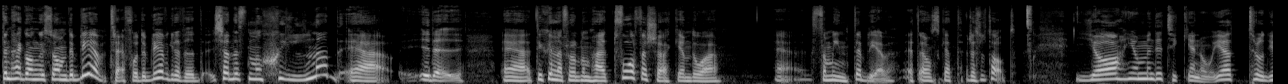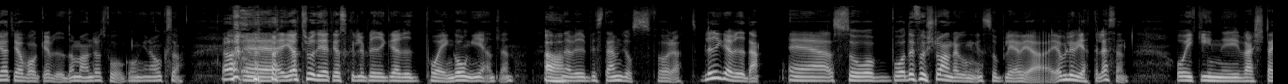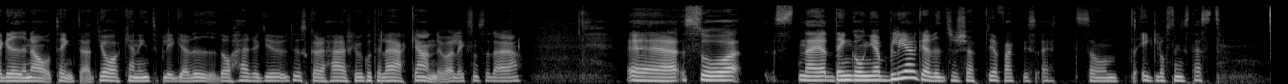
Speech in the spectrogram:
Den här gången som det blev träff och du blev gravid, kändes det någon skillnad eh, i dig? Eh, till skillnad från de här två försöken då eh, som inte blev ett önskat resultat? Ja, ja, men det tycker jag nog. Jag trodde ju att jag var gravid de andra två gångerna också. eh, jag trodde att jag skulle bli gravid på en gång egentligen. Ja. När vi bestämde oss för att bli gravida. Eh, så både första och andra gången så blev jag, jag blev jätteledsen. Och gick in i värsta grejerna och tänkte att jag kan inte bli gravid. Och herregud, hur ska det här? Ska vi gå till läkaren? Det var liksom sådär. Eh, så när jag, den gången jag blev gravid så köpte jag faktiskt ett sånt ägglossningstest.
